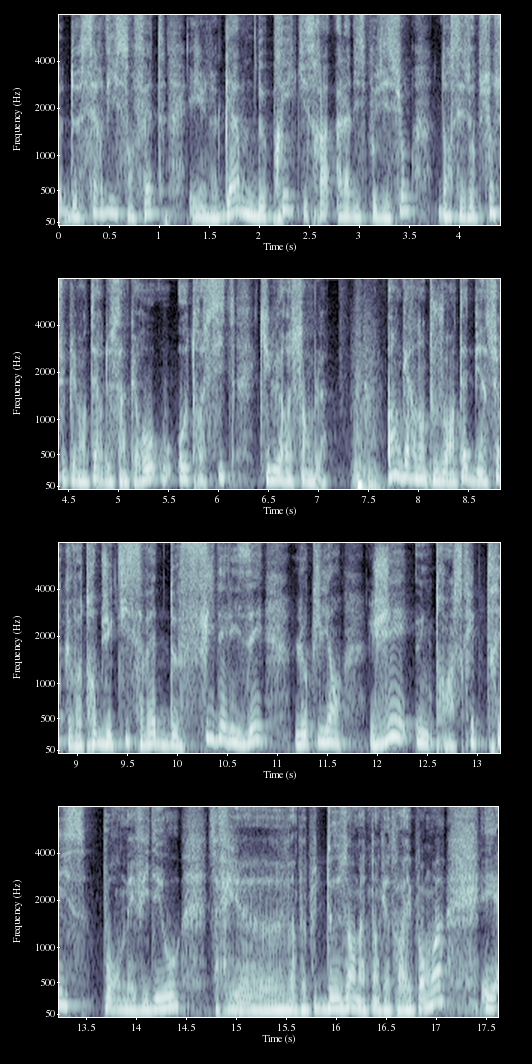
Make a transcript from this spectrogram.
de services, en fait, et une gamme de prix qui sera à la disposition dans ces options supplémentaires de 5 euros ou autres sites qui lui ressemblent. En gardant toujours en tête, bien sûr, que votre objectif, ça va être de fidéliser le client. J'ai une transcriptrice pour mes vidéos. Ça fait euh, un peu plus de deux ans maintenant qu'elle travaille pour moi. Et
